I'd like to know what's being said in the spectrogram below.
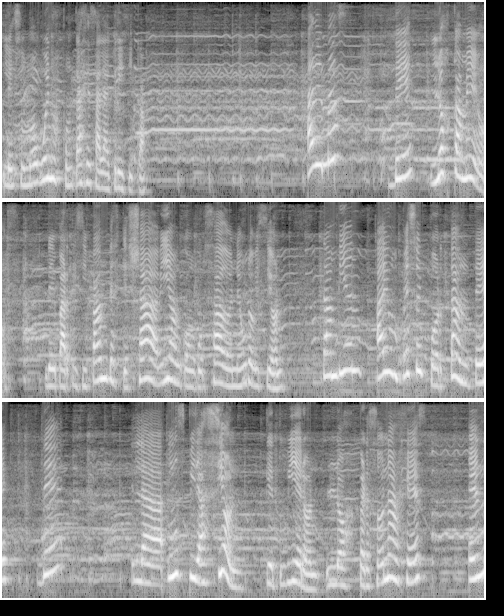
le sumó buenos puntajes a la crítica. Además de los cameos de participantes que ya habían concursado en Eurovisión, también hay un peso importante de la inspiración que tuvieron los personajes en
